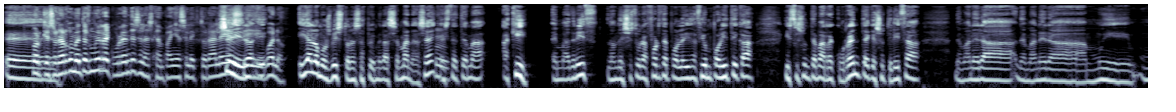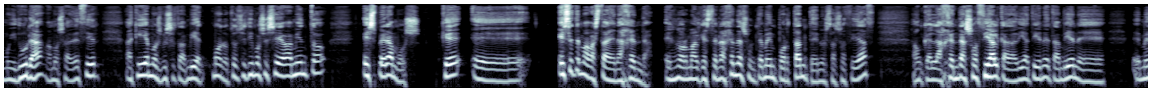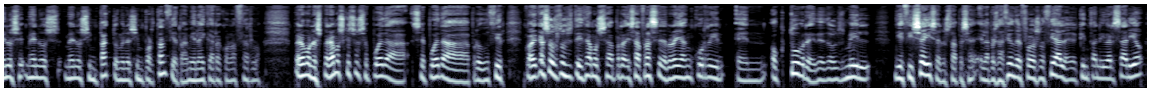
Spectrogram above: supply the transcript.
Eh, Porque son argumentos muy recurrentes en las campañas electorales. y, bueno. y ya lo hemos visto en estas primeras semanas, ¿eh? que mm. este tema aquí, en Madrid, donde existe una fuerte polarización política, y este es un tema recurrente que se utiliza de manera, de manera muy, muy dura, vamos a decir, aquí hemos visto también. Bueno, entonces hicimos ese llamamiento, esperamos que eh, este tema va a estar en agenda. Es normal que esté en agenda, es un tema importante en nuestra sociedad, aunque la agenda social cada día tiene también eh, eh, menos, menos, menos impacto, menos importancia, también hay que reconocerlo. Pero bueno, esperamos que eso se pueda, se pueda producir. En cualquier caso, nosotros utilizamos esa, frase de Brian Curry en octubre de 2016, en, nuestra, en la presentación del Foro Social, en el quinto aniversario,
